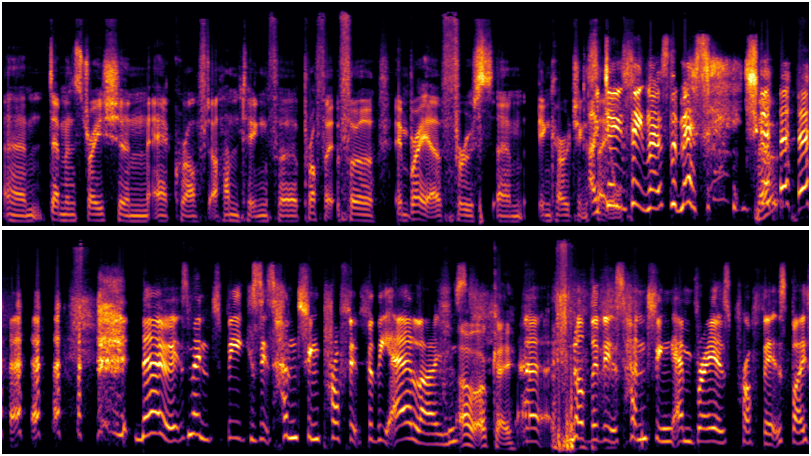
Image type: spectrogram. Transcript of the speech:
um, demonstration aircraft are hunting for profit for Embraer through um, encouraging sales. I don't think that's the message. No, no it's meant to be because it's hunting profit for the airlines. Oh, okay. Uh, not that it's hunting Embraer's profits by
